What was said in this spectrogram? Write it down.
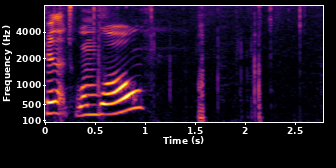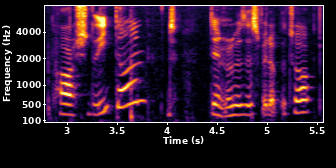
That's one wall. Partially done. Didn't notice this bit up the top.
